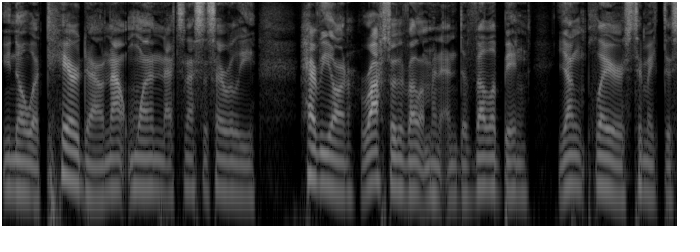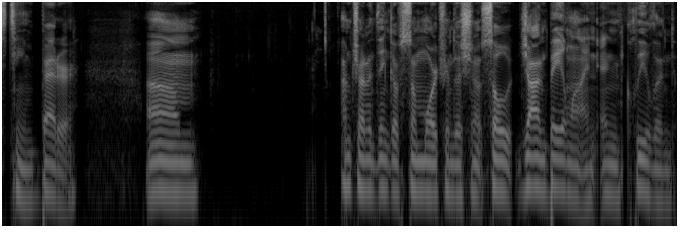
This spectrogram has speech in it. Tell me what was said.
you know, a teardown, not one that's necessarily heavy on roster development and developing young players to make this team better. Um, I'm trying to think of some more transitional. So John Beilein in Cleveland,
